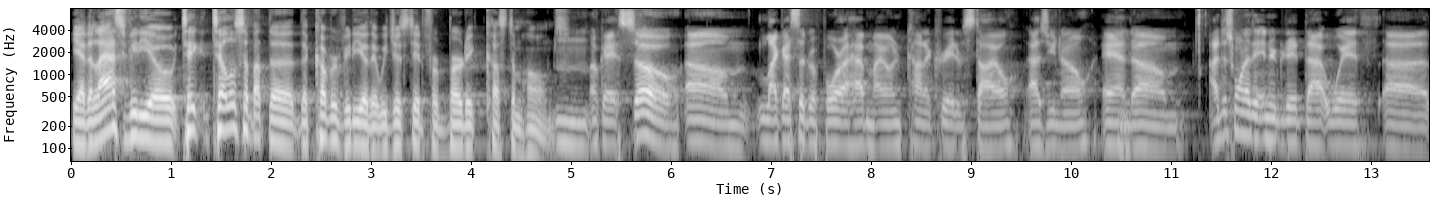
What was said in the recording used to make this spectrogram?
yeah. The last video, take tell us about the the cover video that we just did for Burdick Custom Homes. Mm, Okay, so um, like I said before, I have my own kind of creative style, as you know, and um, I just wanted to integrate that with uh,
